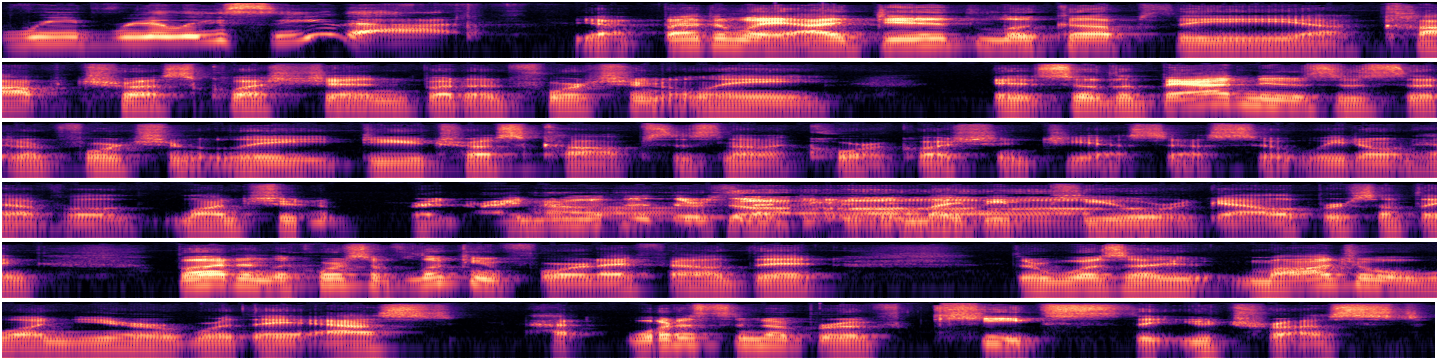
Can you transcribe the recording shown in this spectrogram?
we'd really see that. Yeah. By the way, I did look up the uh, cop trust question, but unfortunately, it, so the bad news is that unfortunately, do you trust cops is not a core question GSS. So we don't have a longitudinal trend. I know that there's that, it might be Pew or Gallup or something, but in the course of looking for it, I found that there was a module one year where they asked, what is the number of Keiths that you trust,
